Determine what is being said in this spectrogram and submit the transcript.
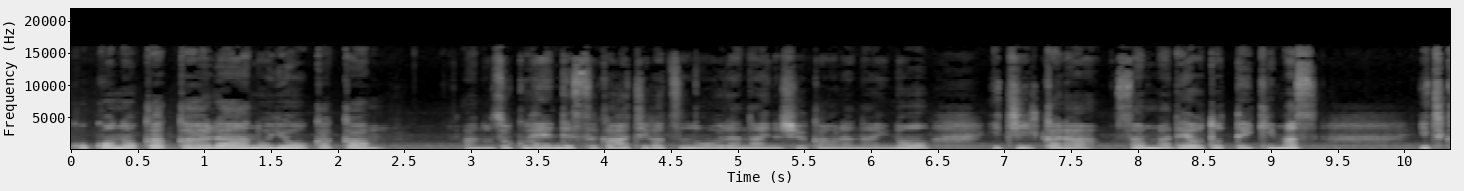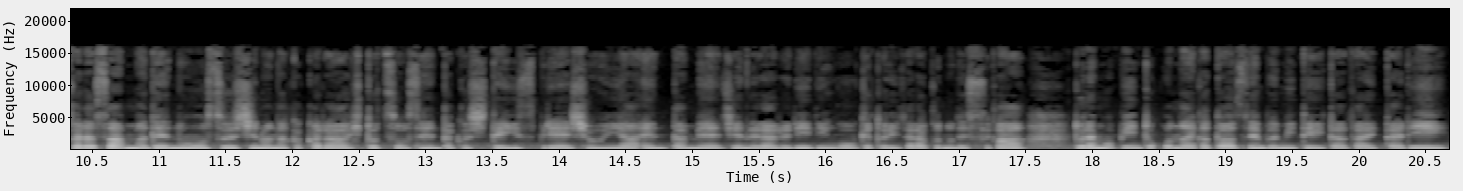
9日からの8日間、あの続編ですが、8月の占いの週間占いの1位から3までを取っていきます。1から3までの数字の中から1つを選択してインスピレーションやエンタメ、ジェネラルリーディングを受け取りいただくのですが、どれもピンとこない方は全部見ていただいたり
